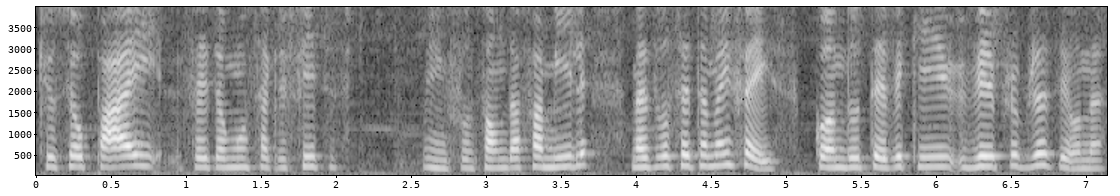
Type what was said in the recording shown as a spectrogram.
que o seu pai fez alguns sacrifícios em função da família, mas você também fez quando teve que vir para o Brasil, né?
